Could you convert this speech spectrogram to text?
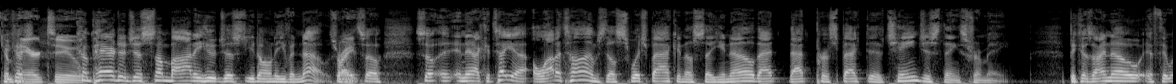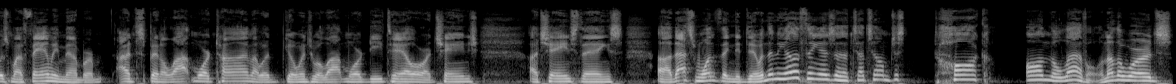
Compared Because- to- compared to just somebody who just you don't even know, right? Right. So, so, and then I could tell you a lot of times they'll switch back and they'll say, you know, that that perspective changes things for me. Because I know if it was my family member, I'd spend a lot more time. I would go into a lot more detail, or I'd change, I change things. Uh, that's one thing to do. And then the other thing is, uh, I tell them just talk on the level. In other words,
